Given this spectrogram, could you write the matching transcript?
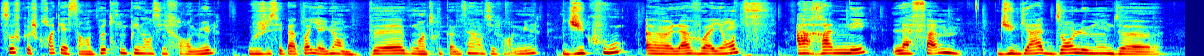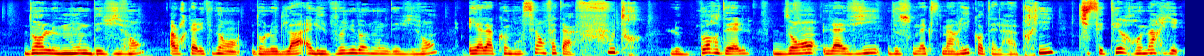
sauf que je crois qu'elle s'est un peu trompée dans ses formules, ou je sais pas quoi, il y a eu un bug ou un truc comme ça dans ses formules. Du coup, euh, la voyante a ramené la femme du gars dans le monde, euh, dans le monde des vivants, alors qu'elle était dans, dans l'au-delà, elle est venue dans le monde des vivants, et elle a commencé en fait à foutre le bordel dans la vie de son ex-mari quand elle a appris qu'il s'était remarié.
